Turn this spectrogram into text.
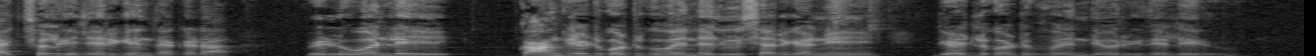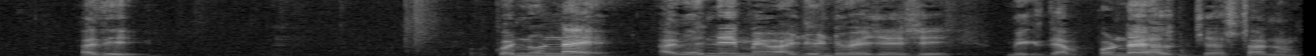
యాక్చువల్గా జరిగింది అక్కడ. వీళ్ళు ఓన్లీ కాంక్రీట్ కొట్టుకుపోయిందే చూశారు కానీ గేట్లు కొట్టుకుపోయింది ఎవరికి తెలియదు అది కొన్ని ఉన్నాయి. అవన్నీ మేము ఐడెంటిఫై చేసి మీకు తప్పకుండా హెల్ప్ చేస్తాను.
